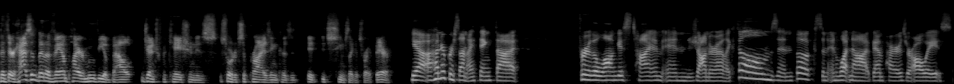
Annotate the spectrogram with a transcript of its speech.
that there hasn't been a vampire movie about gentrification is sort of surprising because it, it, it seems like it's right there. Yeah, 100%. I think that for the longest time in genre like films and books and, and whatnot, vampires are always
